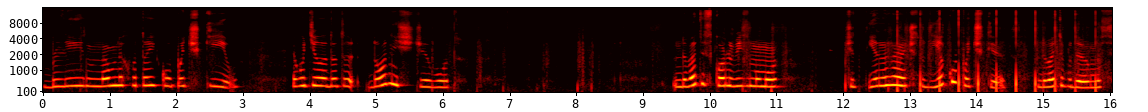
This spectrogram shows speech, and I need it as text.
Блін, нам не вистачає купочків. Я хотіла дати доні ще от. Давайте скоро візьмемо. Чи, я не знаю, чи тут є купочки. Давайте подивимось.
